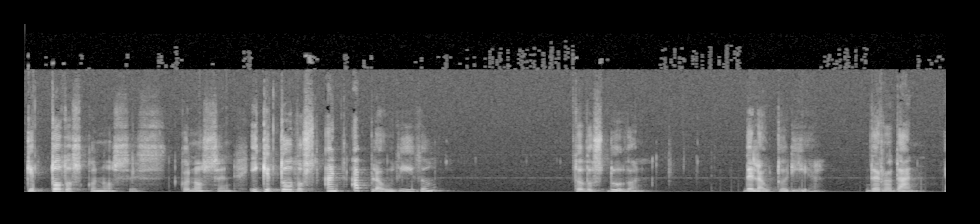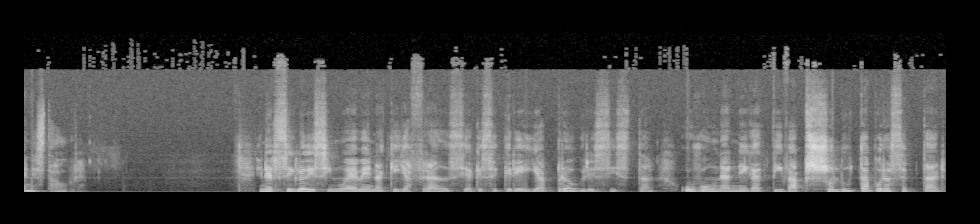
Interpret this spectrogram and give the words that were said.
que todos conoces, conocen y que todos han aplaudido, todos dudan de la autoría de Rodin en esta obra. En el siglo XIX, en aquella Francia que se creía progresista, hubo una negativa absoluta por aceptar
